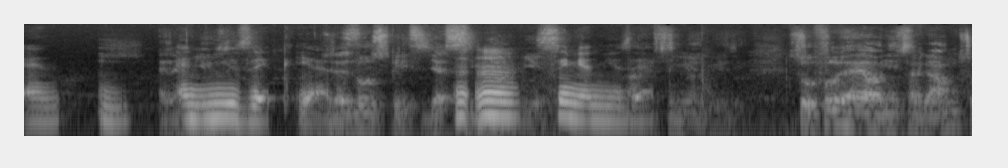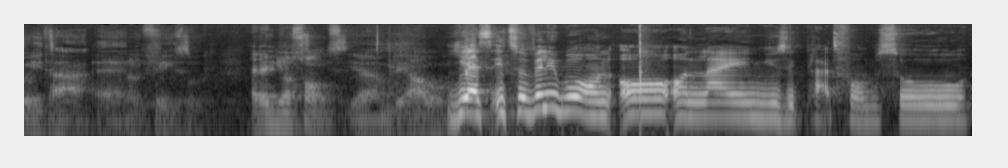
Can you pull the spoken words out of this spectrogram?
N E. And And then music, so there's no space, just Simiane music. Simiane Music. Alright, Simiane music. So follow her on Instagram, Twitter, and on Facebook. And then your songs, yeah, the album. Yes, it's available on all online music platforms. So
